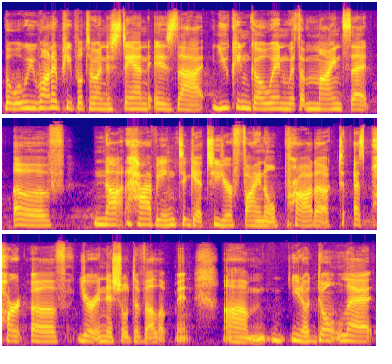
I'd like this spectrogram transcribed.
But what we wanted people to understand is that you can go in with a mindset of not having to get to your final product as part of your initial development. Um, you know, don't let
